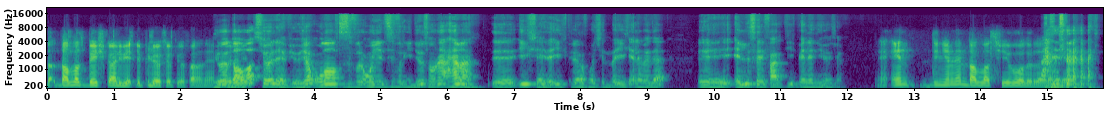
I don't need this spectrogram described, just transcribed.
Da- Dallas 5 galibiyetle playoff yapıyor falan yani. Yo, Öyle Dallas şöyle yapıyor hocam. 16-0, 17-0 gidiyor. Sonra hemen e, ilk şeyde, ilk playoff maçında, ilk elemede e, 50 sayı fark yiyip eleniyor hocam. Bir- en dünyanın en Dallas şeyi bu olurdu herhalde.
